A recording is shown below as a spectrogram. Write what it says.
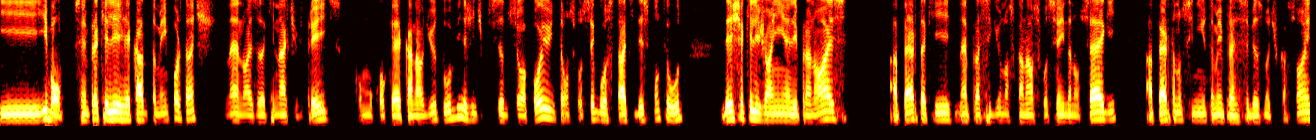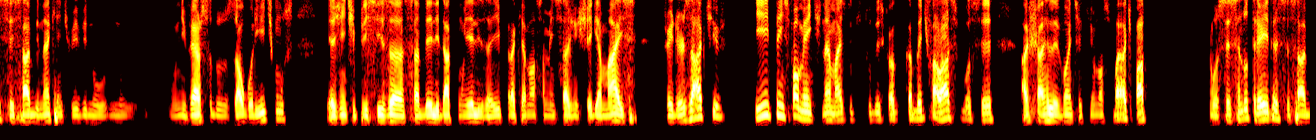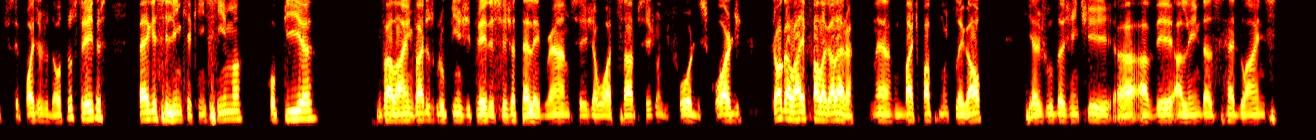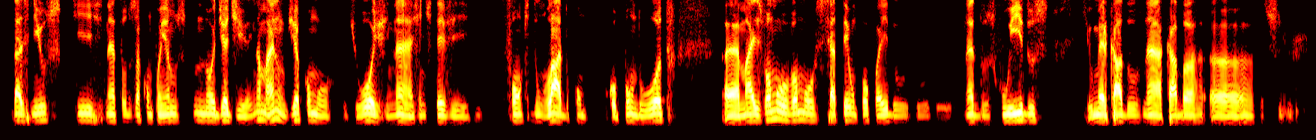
e, e, bom, sempre aquele recado também importante, né? Nós aqui na Active Trades, como qualquer canal de YouTube, a gente precisa do seu apoio. Então, se você gostar aqui desse conteúdo, deixa aquele joinha ali para nós, aperta aqui, né, para seguir o nosso canal se você ainda não segue, aperta no sininho também para receber as notificações. Vocês sabem, né, que a gente vive no, no universo dos algoritmos e a gente precisa saber lidar com eles aí para que a nossa mensagem chegue a mais traders active e principalmente, né, mais do que tudo isso que eu acabei de falar, se você achar relevante aqui o nosso bate-papo, você sendo trader, você sabe que você pode ajudar outros traders, pega esse link aqui em cima, copia e vai lá em vários grupinhos de traders, seja Telegram, seja WhatsApp, seja onde for, Discord, joga lá e fala, galera, né, um bate-papo muito legal que ajuda a gente a, a ver além das headlines das news que né, todos acompanhamos no dia a dia. Ainda mais num dia como o de hoje, né? A gente teve funk de um lado, Copom do outro. É, mas vamos, vamos se ater um pouco aí do, do, do né, dos ruídos que o mercado né, acaba uh,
